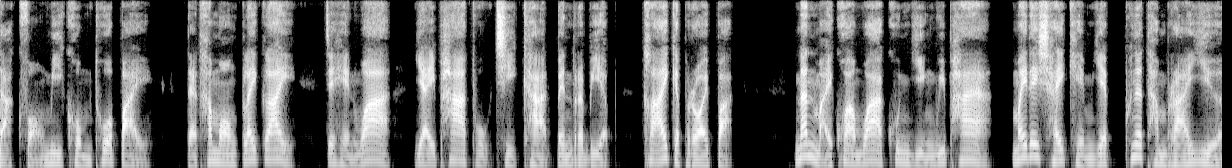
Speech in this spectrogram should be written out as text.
จากฝองมีคมทั่วไป แต่ถ้ามองใกล้ ๆ จะเห็นว่าใยผ้าถูกฉีกขาดเป็นระเบียบ คล้ายกับรอยปักนั่นหมายความว่าคุณหญิงวิภาไม่ได้ใช้เข็มเย็บเพื่อทำร้ายเหยื่อ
